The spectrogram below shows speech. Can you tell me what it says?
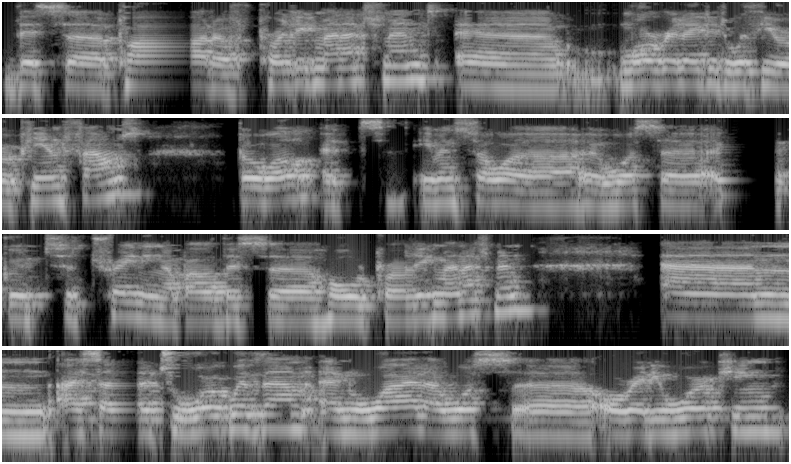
this uh, part of project management, uh, more related with European funds. But well, it, even so, uh, it was a, a good training about this uh, whole project management and I started to work with them. And while I was uh, already working,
